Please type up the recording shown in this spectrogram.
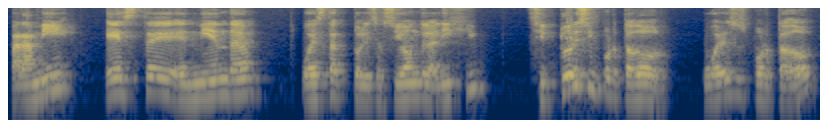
Para mí, esta enmienda o esta actualización de la LIGI, si tú eres importador o eres exportador,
